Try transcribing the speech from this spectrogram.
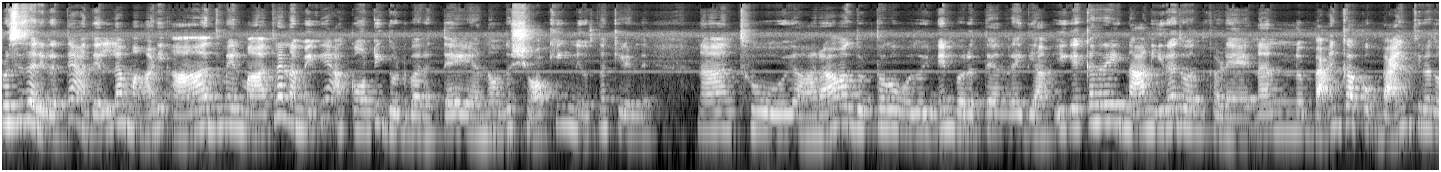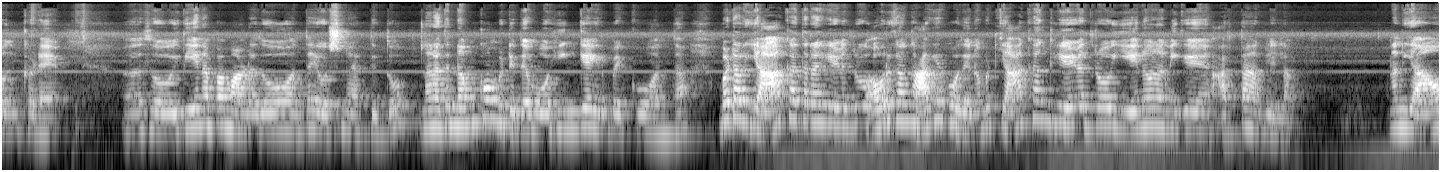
ಪ್ರೊಸೀಜರ್ ಇರುತ್ತೆ. ಅದೆಲ್ಲ ಮಾಡಿ ಆದಮೇಲೆ ಮಾತ್ರ ನಮಗೆ ಅಕೌಂಟಿಗೆ ದುಡ್ಡು ಬರುತ್ತೆ ಅನ್ನೋ ಒಂದು ಶಾಕಿಂಗ್ ನ್ಯೂಸ್ನ ಕೇಳಿದೆ. ನಾನು ಥೂ ಆರಾಮಾಗಿ ದುಡ್ಡು ತೊಗೋಬೋದು, ಇನ್ನೇನು ಬರುತ್ತೆ ಅಂದರೆ ಇದು ಯಾ, ಈಗ ಯಾಕಂದರೆ ಈಗ ನಾನು ಇರೋದು ಒಂದು ಕಡೆ ನನ್ನ ಬ್ಯಾಂಕ್ ಹಾಕೋ ಬ್ಯಾಂಕ್ ಇರೋದು ಒಂದು ಕಡೆ ಸೊ ಇದೇನಪ್ಪ ಮಾಡೋದು ಅಂತ ಯೋಚನೆ ಆಗ್ತಿತ್ತು. ನಾನು ಅದನ್ನ ನಂಬ್ಕೊಂಡ್ಬಿಟ್ಟಿದ್ದೆ ಓ ಹಿಂಗೆ ಇರಬೇಕು ಅಂತ. ಬಟ್ ಅವ್ರು ಯಾಕೆ ಆ ಥರ ಹೇಳಿದ್ರು, ಅವ್ರಿಗೆ ಹಂಗೆ ಆಗಿರ್ಬೋದೇನೋ, ಬಟ್ ಯಾಕೆ ಹಂಗೆ ಹೇಳಿದ್ರು ಏನೋ ನನಗೆ ಅರ್ಥ ಆಗಲಿಲ್ಲ. ನಾನು ಯಾವ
